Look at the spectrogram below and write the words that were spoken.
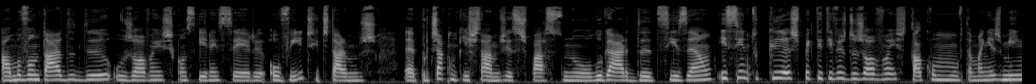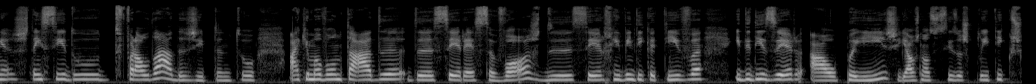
há uma vontade de os jovens conseguirem ser ouvidos e de estarmos, eh, porque já conquistámos esse espaço no lugar de decisão, e sinto que as expectativas dos jovens, tal como também as minhas, têm sido defraudadas e, portanto, há aqui uma vontade de ser essa voz, de ser reivindicativa e de dizer ao país e aos nossos decisores políticos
